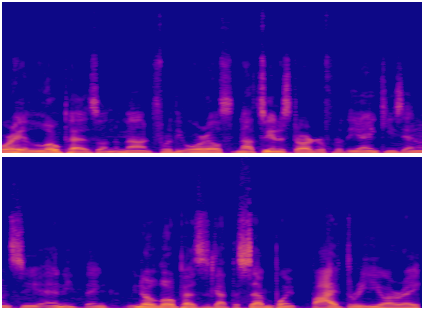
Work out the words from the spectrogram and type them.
Jorge Lopez on the mound for the Orioles. Not seeing a starter for the Yankees. I don't see anything. We know Lopez has got the 7.53 ERA.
